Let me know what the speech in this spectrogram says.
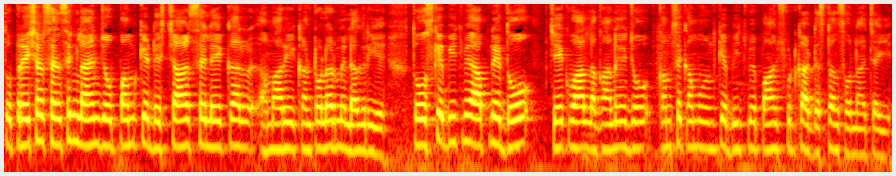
तो प्रेशर सेंसिंग लाइन जो पंप के डिस्चार्ज से लेकर हमारी कंट्रोलर में लग रही है तो उसके बीच में आपने दो चेक वाल लगाने, जो कम से कम उनके बीच में पाँच फुट का डिस्टेंस होना चाहिए।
